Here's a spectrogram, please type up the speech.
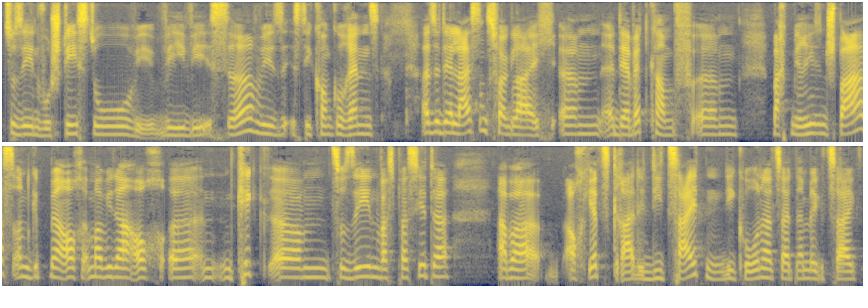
zu sehen, wo stehst du, wie wie wie ist äh, wie ist die Konkurrenz. Also der Leistungsvergleich, ähm, der Wettkampf ähm, macht mir riesen Spaß und gibt mir auch immer wieder auch äh, einen Kick ähm, zu sehen, was passiert da. Aber auch jetzt gerade die Zeiten, die Corona-Zeiten haben mir gezeigt,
